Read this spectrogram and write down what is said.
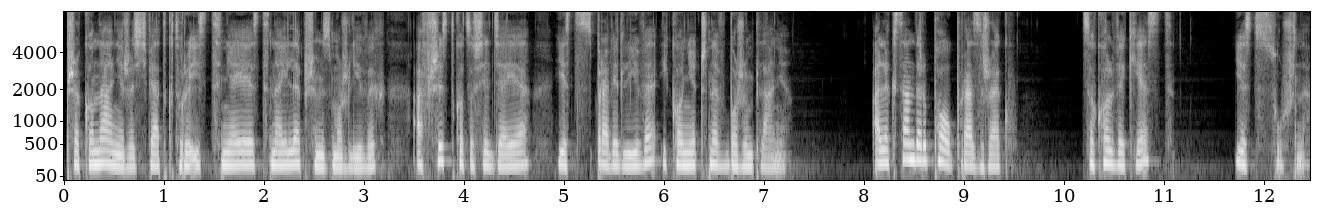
Przekonanie, że świat, który istnieje, jest najlepszym z możliwych, a wszystko, co się dzieje, jest sprawiedliwe i konieczne w Bożym planie. Aleksander Pope raz rzekł: Cokolwiek jest, jest słuszne.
